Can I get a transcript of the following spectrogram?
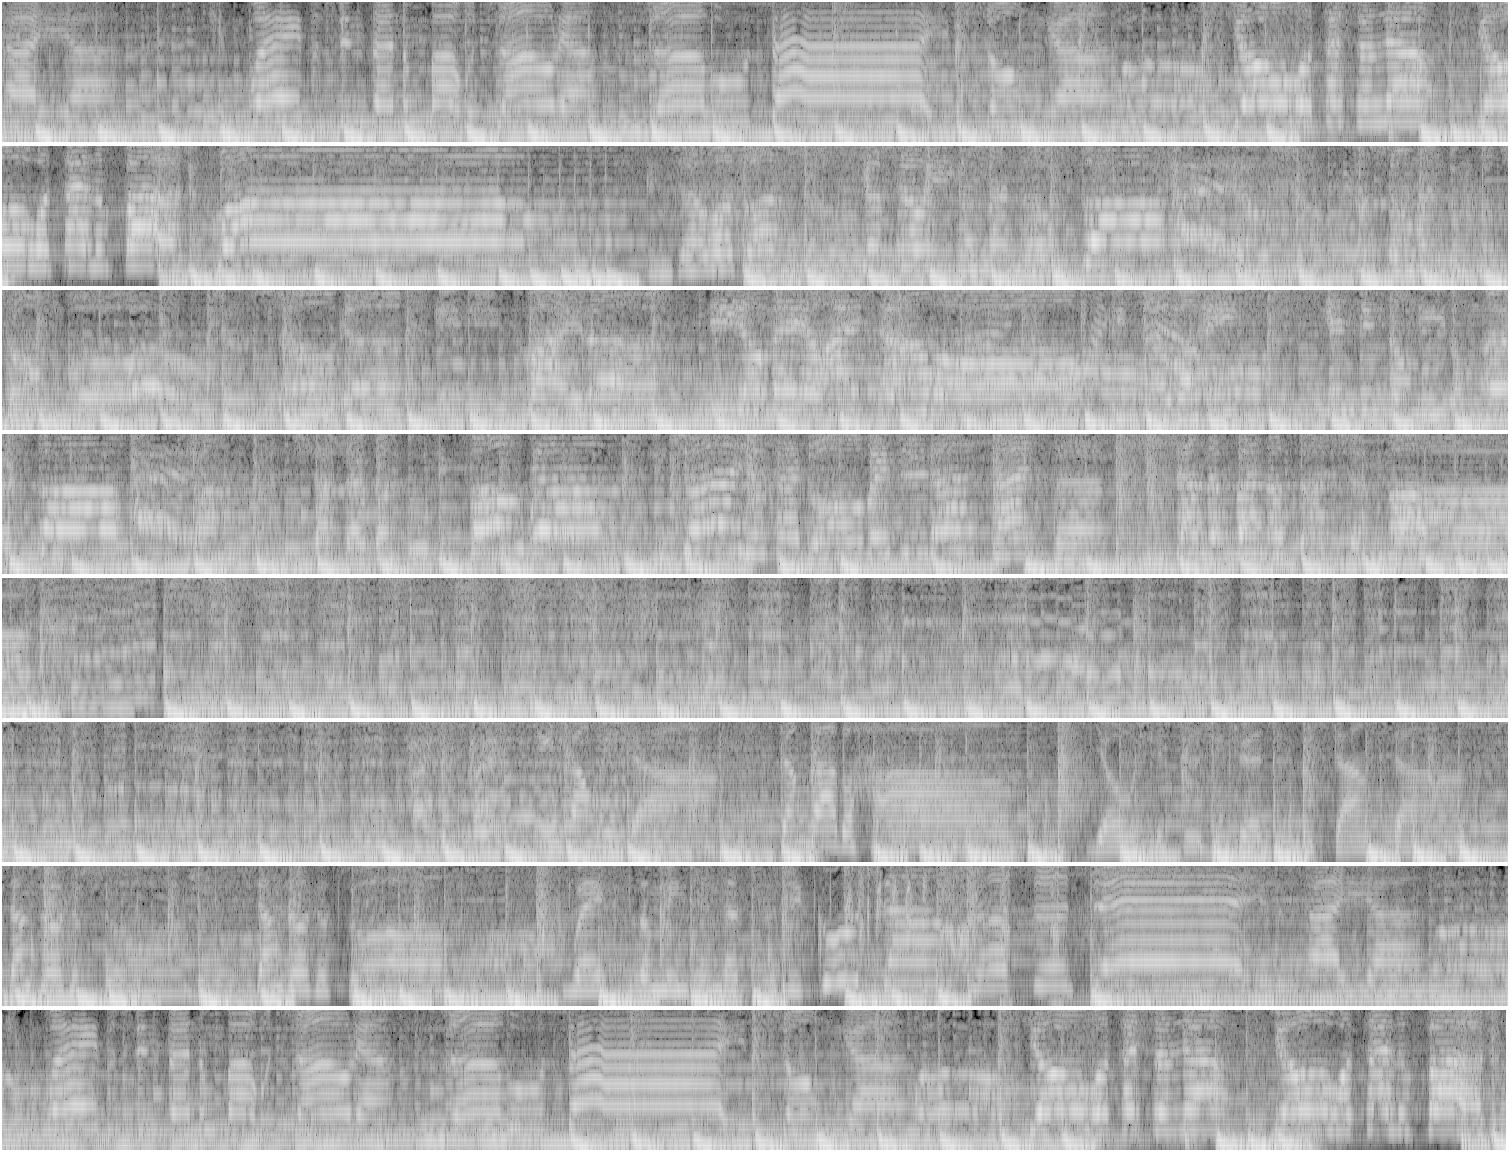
太阳，因为自信才能把我照亮。这舞台的中央，有我才闪亮，有我才能发着光。想想。想说就说，想做就做，为了明天的自己鼓掌。这世界的太阳，因为自信才能把我照亮。这舞台的中央，有我才闪亮，有我才能发光。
